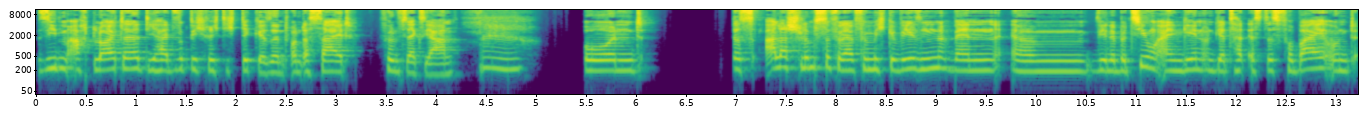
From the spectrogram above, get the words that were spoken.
sieben, acht Leute, die halt wirklich richtig dicke sind und das seit fünf, sechs Jahren. Mhm. Und das Allerschlimmste wäre für mich gewesen, wenn ähm, wir eine Beziehung eingehen und jetzt hat, ist das vorbei und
